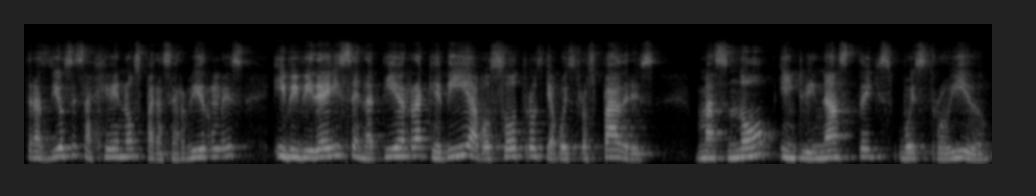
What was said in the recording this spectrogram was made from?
tras dioses ajenos para servirles, y viviréis en la tierra que di a vosotros y a vuestros padres, mas no inclinasteis vuestro oído,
